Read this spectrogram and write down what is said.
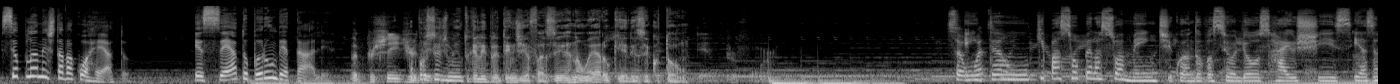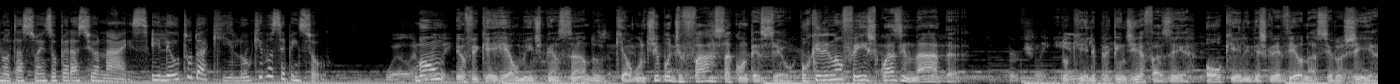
Seu plano estava correto, exceto por um detalhe. O procedimento que ele pretendia fazer não era o que ele executou. Então, o que passou pela sua mente quando você olhou os raios-x e as anotações operacionais e leu tudo aquilo? O que você pensou? Bom, eu fiquei realmente pensando que algum tipo de farsa aconteceu, porque ele não fez quase nada do que ele pretendia fazer ou que ele descreveu na cirurgia.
